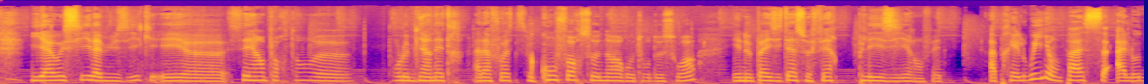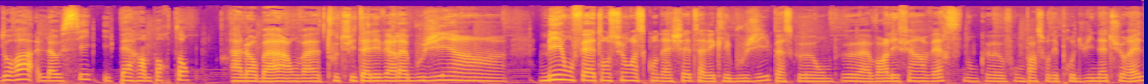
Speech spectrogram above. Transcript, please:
il y a aussi la musique et c'est important pour le bien-être, à la fois ce confort sonore autour de soi et ne pas hésiter à se faire plaisir en fait. Après Louis, on passe à l'odorat, là aussi hyper important. Alors bah on va tout de suite aller vers la bougie, hein. mais on fait attention à ce qu'on achète avec les bougies parce qu'on peut avoir l'effet inverse. Donc euh, on part sur des produits naturels,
